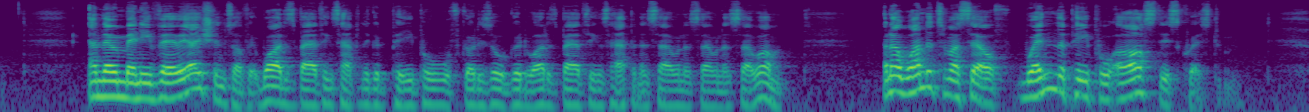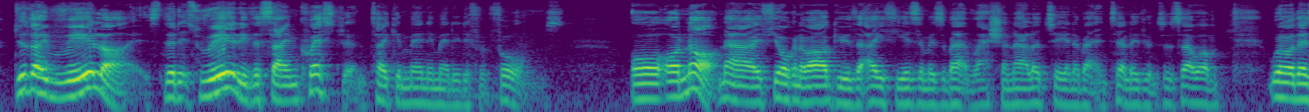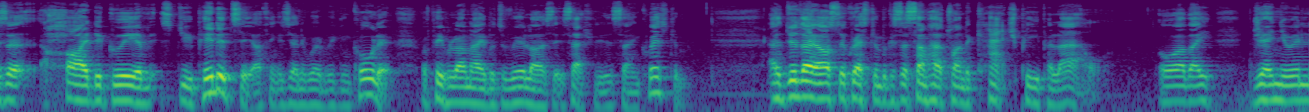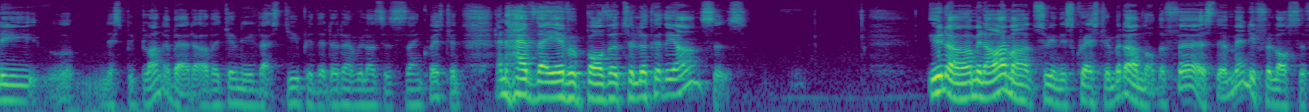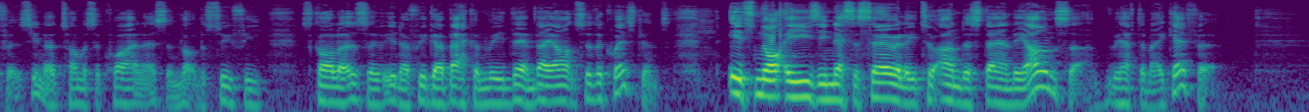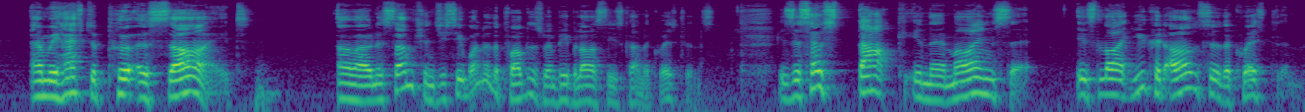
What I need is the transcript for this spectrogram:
And there are many variations of it. Why does bad things happen to good people? If God is all good, why does bad things happen? And so on and so on and so on. And I wondered to myself, when the people ask this question, do they realize that it's really the same question taking many, many different forms? or, or not. Now, if you're going to argue that atheism is about rationality and about intelligence and so on, well, there's a high degree of stupidity, I think is the only word we can call it, of people unable to realise that it's actually the same question. And do they ask the question because they're somehow trying to catch people out? Or are they genuinely, let's be blunt about it, are they genuinely that stupid that they don't realise it's the same question? And have they ever bothered to look at the answers? You know, I mean, I'm answering this question, but I'm not the first. There are many philosophers, you know, Thomas Aquinas and a lot of the Sufi scholars, uh, you know, if we go back and read them, they answer the questions. It's not easy necessarily to understand the answer. We have to make effort. And we have to put aside our own assumptions. You see, one of the problems when people ask these kind of questions is they're so stuck in their mindset. It's like you could answer the question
